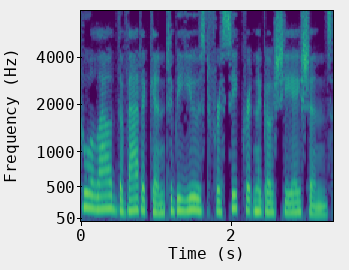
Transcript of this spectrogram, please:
who allowed the Vatican to be used for secret negotiations.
